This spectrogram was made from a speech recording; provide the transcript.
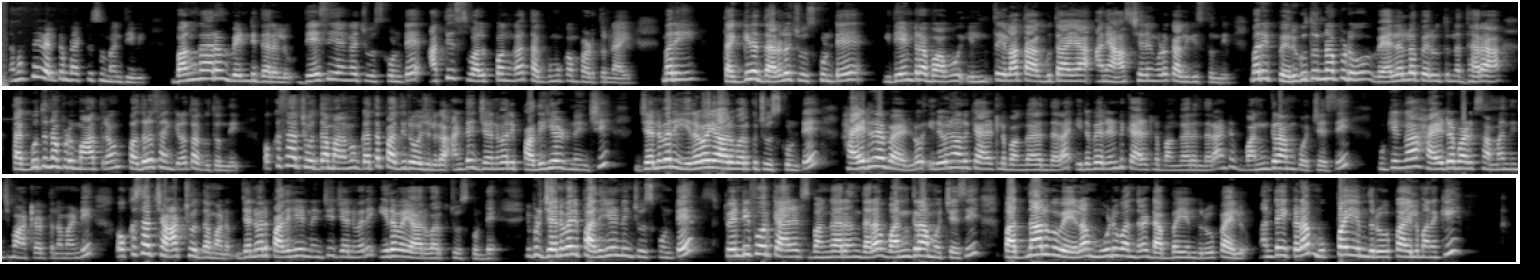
Namaste welcome back to Suman TV. బంగారం వెండి ధరలు దేశీయంగా చూసుకుంటే అతి స్వల్పంగా తగ్గుముఖం పడుతున్నాయి. మరి తగ్గిన ధరలు చూసుకుంటే ఇదేంట్రా బాబు ఇంత ఇలా తగ్గుతాయా? అనే ఆశ్చర్యం కూడా కలిగిస్తుంది. మరి పెరుగుతున్నప్పుడు వేలల్లో పెరుగుతున్న ధర తగ్గుతున్నప్పుడు మాత్రం పదుల సంఖ్యలో తగ్గుతుంది. ఒకసారి చూద్దాం మనము గత పది రోజులుగా అంటే జనవరి పదిహేడు నుంచి జనవరి ఇరవై ఆరు వరకు చూసుకుంటే హైదరాబాద్లో ఇరవై నాలుగు క్యారెట్ల బంగారం ధర ఇరవై రెండు క్యారెట్ల బంగారం ధర అంటే వన్ గ్రామ్కి వచ్చేసి ముఖ్యంగా హైదరాబాద్కి సంబంధించి మాట్లాడుతున్నామండి. ఒక్కసారి చార్ట్ చూద్దాం మనం. జనవరి పదిహేడు నుంచి జనవరి ఇరవై ఆరు వరకు చూసుకుంటే. ఇప్పుడు జనవరి పదిహేడు నుంచి చూసుకుంటే ట్వంటీ ఫోర్ క్యారెట్స్ బంగారం ధర వన్ గ్రామ్ వచ్చేసి పద్నాలుగు వేల మూడు వందల డెబ్బై ఎనిమిది రూపాయలు. అంటే ఇక్కడ ముప్పై ఎనిమిది రూపాయలు మనకి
